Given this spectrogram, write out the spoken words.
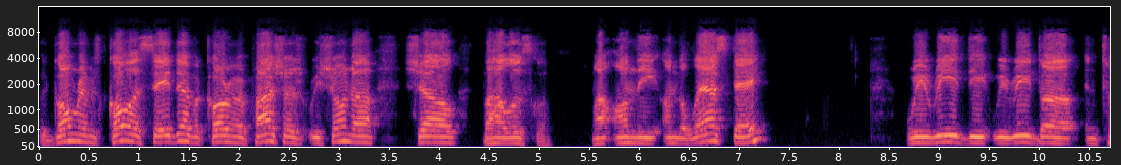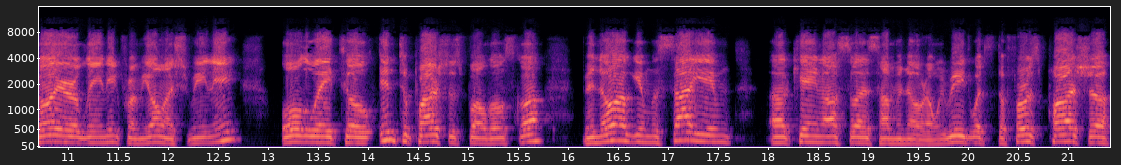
the Gomrim Kol HaSeder, V'korim Pasha Rishona Shel Bahaluska. Uh, on the on the last day, we read the we read the entire laning from Yom HaShmini all the way till into Parshas Baloscha. Benoagim L'sayim Kain uh, also as Hamenorah. And we read what's the first parsha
